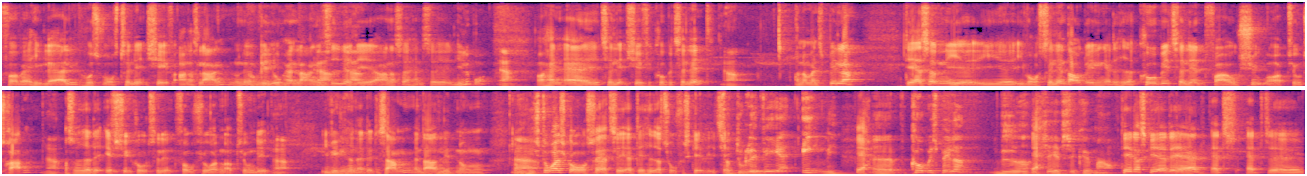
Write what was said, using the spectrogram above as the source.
for at være helt ærlig, hos vores talentchef Anders Lange. Nu nævner okay. vi. Johan Lange ja, tidligere, ja. det er Anders er hans øh, lillebror. Ja. Og han er øh, talentchef i KB Talent. Ja. Og når man spiller, det er sådan i, i, i vores talentafdeling, at det hedder KB Talent fra U7 og op til U13, Ja. og så hedder det FCK Talent fra U14 op til U19. Ja. I virkeligheden er det det samme, men der er lidt nogle, nogle Ja. historiske årsager til, at det hedder to forskellige Så ting. du leverer egentlig Ja. øh, KB-spillere videre Ja. ja. til FC København. Det, der sker, det er, at, at, at øh,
